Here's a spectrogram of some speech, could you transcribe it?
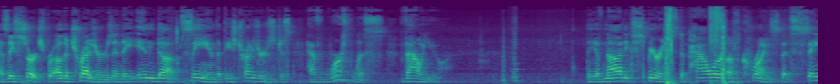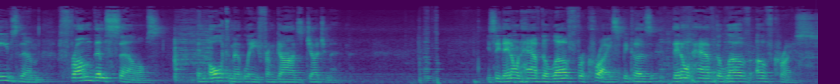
As they search for other treasures, and they end up seeing that these treasures just have worthless value. They have not experienced the power of Christ that saves them from themselves and ultimately from God's judgment. You see, they don't have the love for Christ because they don't have the love of Christ.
